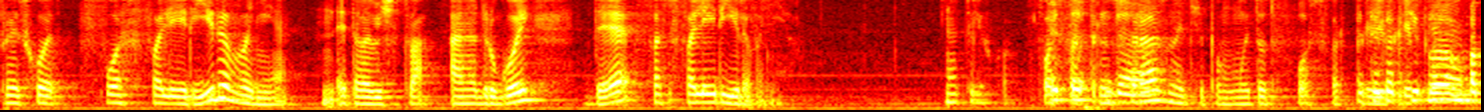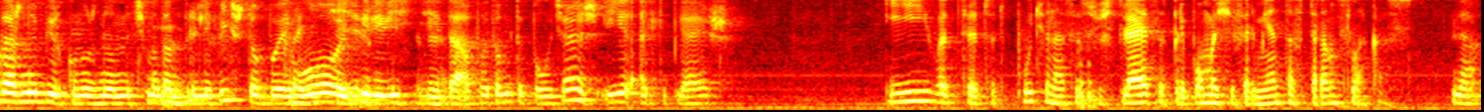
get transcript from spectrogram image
происходит фосфолирирование этого вещества, а на другой – дефосфолирирование. Ну, Это легко. Фосфотрансферазный, типа мы тут фосфор Это как типа прикрепляем. багажную бирку нужно на чемодан прилепить, чтобы его перевести, да. да. а потом ты получаешь и отлепляешь. И вот этот путь у нас осуществляется при помощи ферментов транслоказ. Да.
